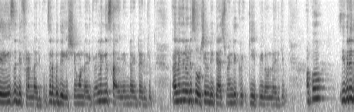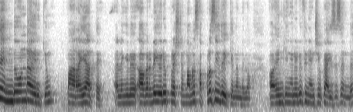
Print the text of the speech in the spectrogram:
വേസ് ഡിഫറെന്റ് ആയിരിക്കും. ചിലപ്പോൾ ദേഷ്യം കൊണ്ടായിരിക്കും അല്ലെങ്കിൽ സൈലന്റ് ആയിട്ടായിരിക്കും അല്ലെങ്കിൽ ഒരു സോഷ്യൽ ഡിറ്റാച്ച്മെന്റ് കീപ്പ് ചെയ്തുകൊണ്ടായിരിക്കും അപ്പോൾ ഇവരിത് എന്തുകൊണ്ടായിരിക്കും പറയാത്ത? അല്ലെങ്കിൽ അവരുടെ ഈ ഒരു പ്രശ്നം നമ്മൾ സപ്രസ് ചെയ്ത് വെക്കുന്നുണ്ടല്ലോ. എനിക്ക് എനിക്കിങ്ങനെ ഒരു ഫിനാൻഷ്യൽ ക്രൈസിസ് ഉണ്ട്.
